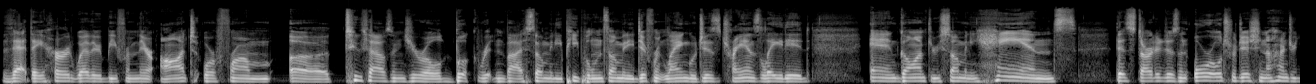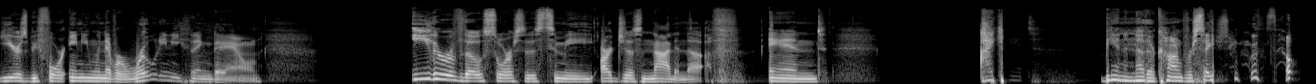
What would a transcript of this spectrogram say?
that they heard, whether it be from their aunt or from a 2,000 year old book written by so many people in so many different languages, translated and gone through so many hands that started as an oral tradition 100 years before anyone ever wrote anything down. Either of those sources to me are just not enough. And I can't be in another conversation with someone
